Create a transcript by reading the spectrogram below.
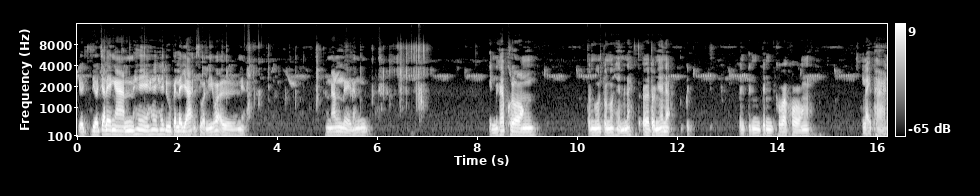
เดี๋ยวเดี๋ยวจะรายงานให้ให้ให้ดูเป็นระยะส่วนนี้ว่าเออเนี่ยทั้งนั้นเลยทั้ง เห็นไหมครับ คลองตรงนู้นตรงนู้นเห็นไหมนะเออตรงนี้เนี่ยเป็นเป็นเป็นเขาว่าคลองไหลผ่าน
